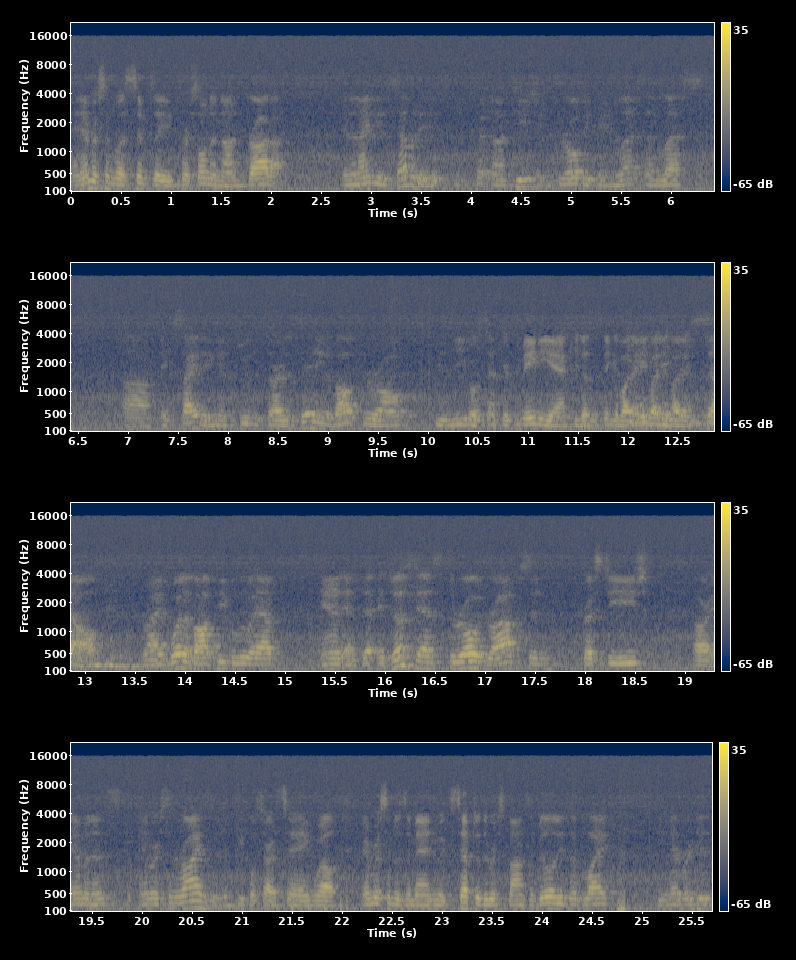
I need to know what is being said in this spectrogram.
And Emerson was simply persona non grata. In the 1970s, he kept on teaching. Thoreau became less and less uh, exciting, and students started saying about Thoreau, he's an egocentric maniac. He doesn't think about anybody but himself, right? What about people who have, and the, just as Thoreau drops in prestige, our eminence, Emerson rises, and people start saying, well, Emerson is a man who accepted the responsibilities of life. He never did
